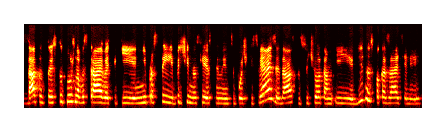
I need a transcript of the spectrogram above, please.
да, тут, то есть тут нужно выстраивать такие непростые причинно-следственные цепочки связи, да, с, с учетом и бизнес-показателей,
